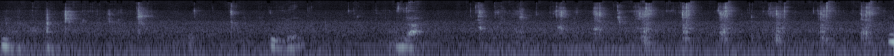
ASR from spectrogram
อืมดีเลยนะอื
